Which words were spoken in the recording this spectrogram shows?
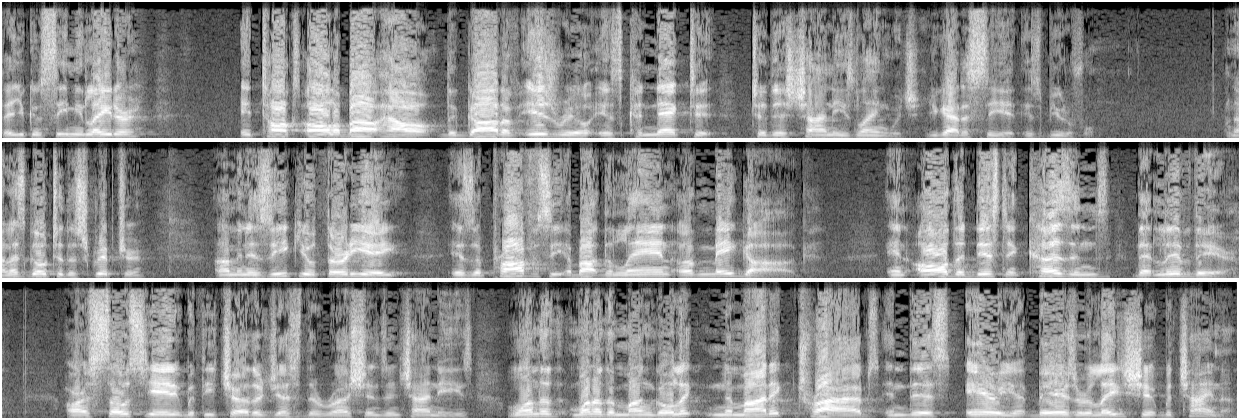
that you can see me later, it talks all about how the God of Israel is connected to this Chinese language. You got to see it. It's beautiful. Now let's go to the scripture. Um, in Ezekiel 38 is a prophecy about the land of Magog, and all the distant cousins that live there are associated with each other, just the Russians and Chinese. One of, one of the Mongolic nomadic tribes in this area bears a relationship with China.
